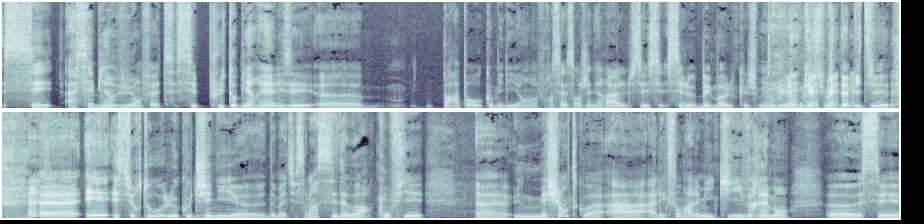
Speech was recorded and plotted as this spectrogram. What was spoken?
C'est assez bien vu en fait, c'est plutôt bien réalisé. euh, par rapport aux comédies en françaises en général, c'est- le bémol que je mets, mets d'habitude. Euh, et, surtout, le coup de génie euh, de Mathieu Salin, c'est d'avoir confié euh, une méchante quoi à Alexandra Lamy qui vraiment c'est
